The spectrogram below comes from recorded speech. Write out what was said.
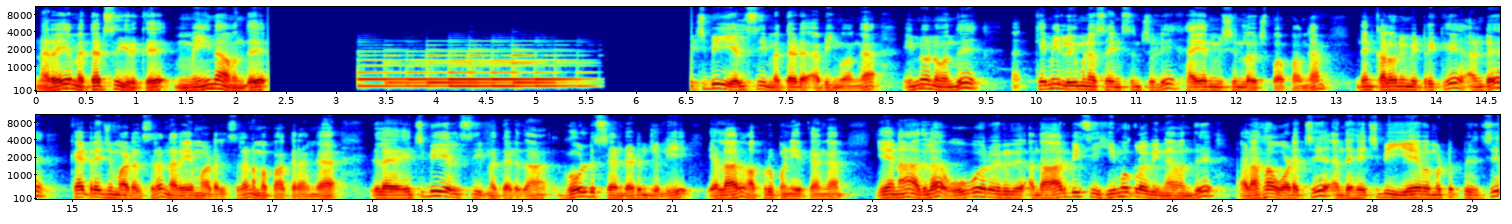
நிறைய மெத்தட்ஸ் இருக்குது மெயினாக வந்து ஹெச்பிஎல்சி மெத்தடு அப்படிங்குவாங்க இன்னொன்று வந்து கெமி லூமினசைன்ஸ்னு சொல்லி ஹையர் மிஷினில் வச்சு பார்ப்பாங்க தென் கலோரிமெட்ரிக்கு அண்டு கேட்ரேஜ் மாடல்ஸில் நிறைய மாடல்ஸில் நம்ம பார்க்குறாங்க இதில் ஹெச்பிஎல்சி மெத்தடு தான் கோல்டு ஸ்டாண்டர்டுன்னு சொல்லி எல்லாரும் அப்ரூவ் பண்ணியிருக்காங்க. ஏன்னா அதில் ஒவ்வொரு அந்த ஆர்பிசி ஹீமோக்ளோபினை வந்து அழகாக உடச்சி அந்த ஹெச்பிஏவை மட்டும் பிரித்து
